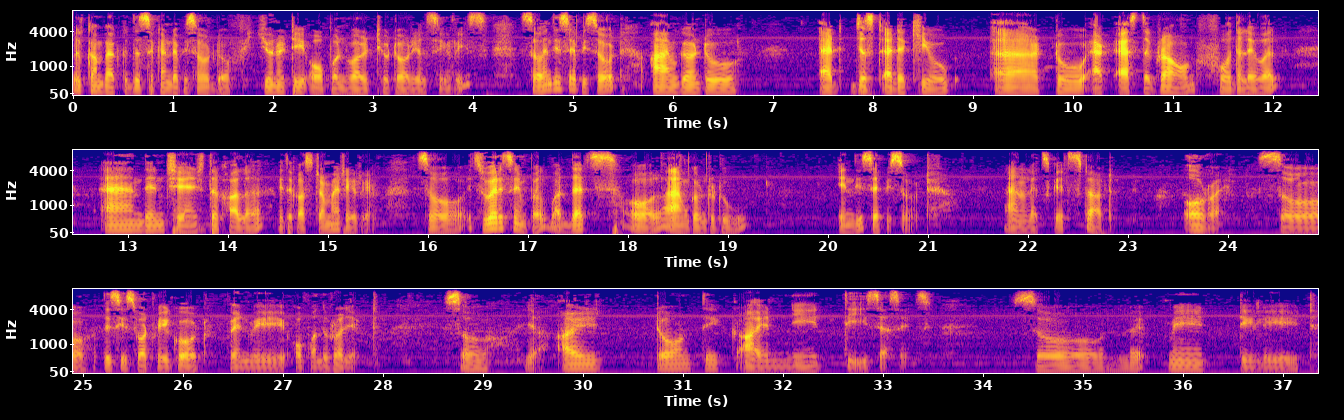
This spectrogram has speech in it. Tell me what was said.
Welcome back to the second episode of Unity Open World tutorial series. So in this episode I am going to add just add a cube uh, to act as the ground for the level and then change the color with a custom material. So it's very simple but that's all I am going to do in this episode and let's get started. Alright so this is what we got when we open the project. So yeah I don't think I need these assets. So let me delete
